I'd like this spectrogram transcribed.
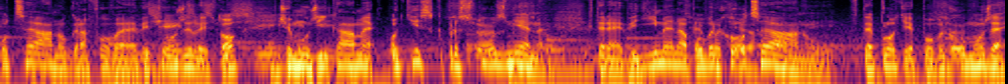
oceánografové vytvořili to, čemu říkáme otisk prstů změn, které vidíme na povrchu oceánů, v teplotě povrchu moře,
